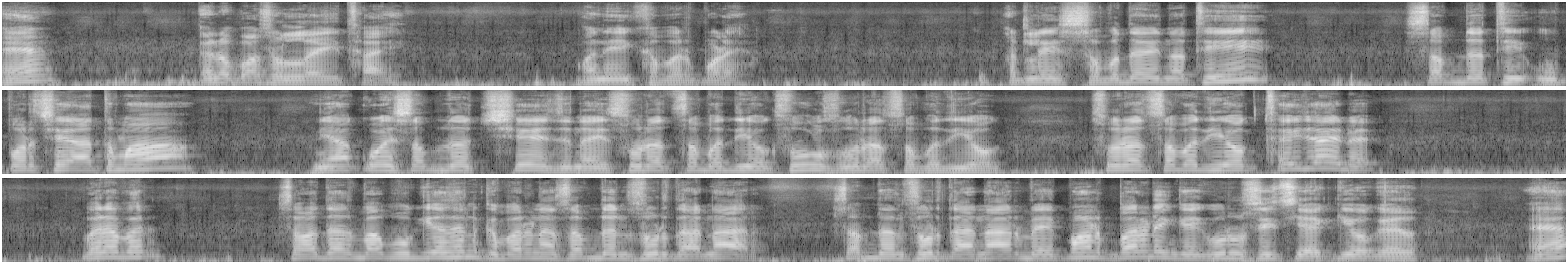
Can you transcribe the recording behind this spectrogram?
હે? એનો પાછો લય થાય. મને એ ખબર પડે. એટલે શબ્દય શબ્દ નથી, શબ્દથી ઉપર છે આત્મા ત્યાં કોઈ શબ્દ છે જ નહીં. સુરત શબ્દ યોગ, શું સુરત શબદ યોગ? સુરત શબ્દ યોગ થઈ જાય ને? બરાબર? સવાદાસ બાપુ કહે છે ને કે પરણા શબ્દન સુરતા નાર. શબ્દન સુરતા નાર બે પણ પરણી ગઈ. ગુરુ શિષ્ય કયો કે, હે?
